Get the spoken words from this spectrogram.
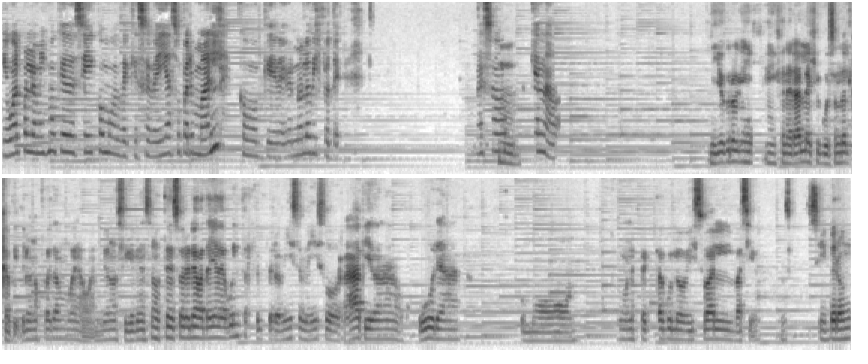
igual por lo mismo que decía, como de que se veía súper mal, como que no lo disfruté. Eso, mm. que nada. Y yo creo que en general la ejecución del capítulo no fue tan buena, bueno. Yo no sé qué piensan ustedes sobre la batalla de Winterfell, pero a mí se me hizo rápida, oscura, como, un espectáculo visual vacío. Sí, pero,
